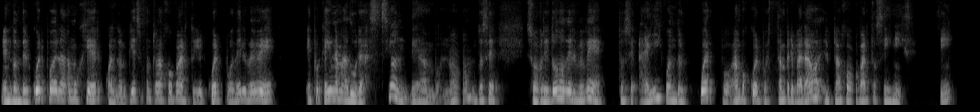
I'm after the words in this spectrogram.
en donde el cuerpo de la mujer, cuando empieza un trabajo de parto y el cuerpo del bebé, es porque hay una maduración de ambos, ¿no? Entonces, sobre todo del bebé. Entonces, ahí cuando el cuerpo, ambos cuerpos están preparados, el trabajo de parto se inicia, ¿sí?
